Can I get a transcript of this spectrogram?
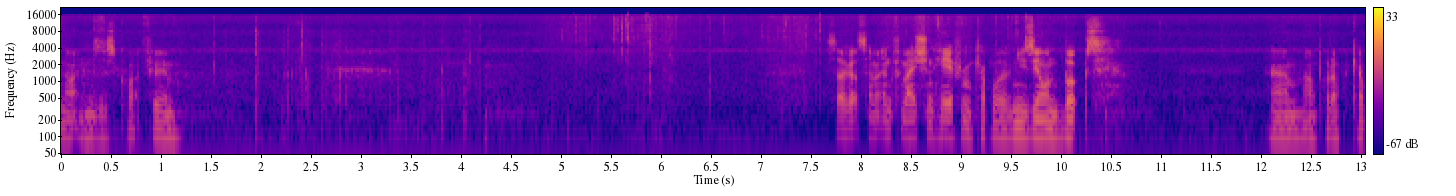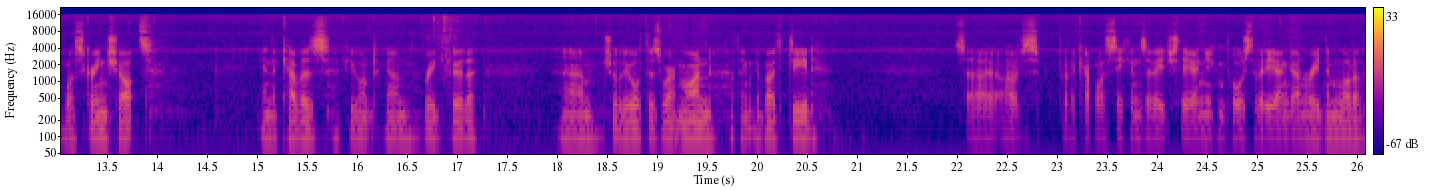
Nitens is quite firm. So I got some information here from a couple of New Zealand books. Um, I'll put up a couple of screenshots and the covers if you want to go and read further. Um, I'm sure the authors won't mind, I think they're both dead. So I'll just put a couple of seconds of each there and you can pause the video and go and read them, a lot of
